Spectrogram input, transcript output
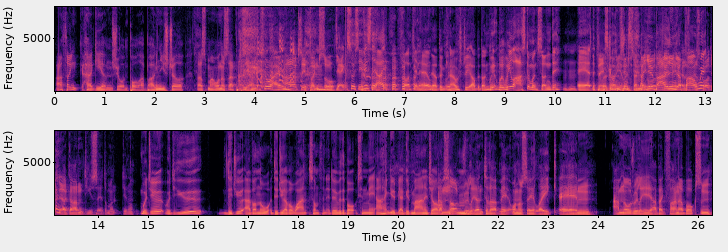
I think Haggy and Sean Paul are banging each other. That's my honest opinion. So aye. I actually think so. Do you think so seriously? Aye, fucking hell. They're doing Canal Street up at We, Dundee. we, we'll ask him on Sunday uh, at the press We're gonna be on conference. Are you It's got to banging be- your it's- pal, It's got to be a guarantee settlement, do you know. Would you? Would you? Did you ever know? Did you ever want something to do with the boxing, mate? I think you'd be a good manager or I'm something. not really into that, mate. Honestly, like um, I'm not really a big fan of boxing.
